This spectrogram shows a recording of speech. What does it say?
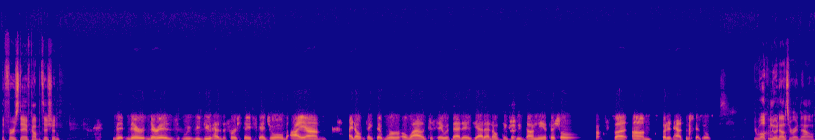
the first day of competition? There there is. We, we do have the first day scheduled. I um I don't think that we're allowed to say what that is yet. I don't think that we've done the official, but um, but it has been scheduled. You're welcome to announce it right now,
